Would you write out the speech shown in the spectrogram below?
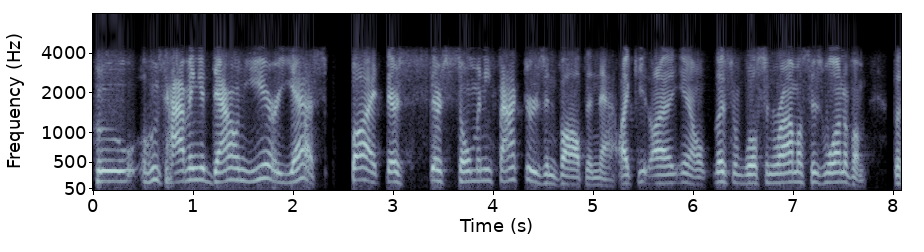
who who's having a down year, yes, but there's there's so many factors involved in that. Like uh, you know, listen, Wilson Ramos is one of them. The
